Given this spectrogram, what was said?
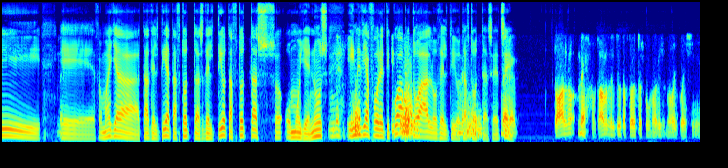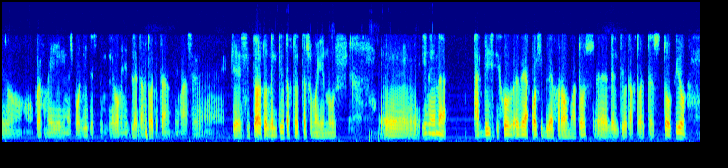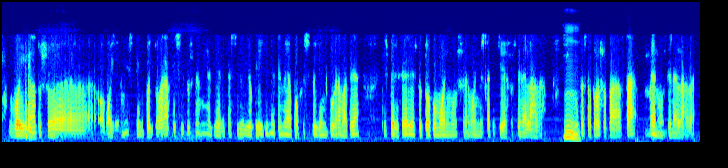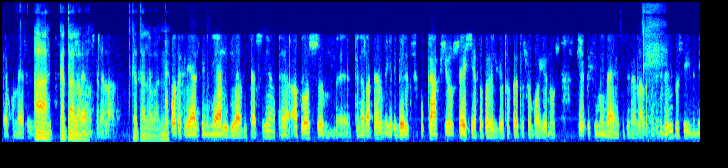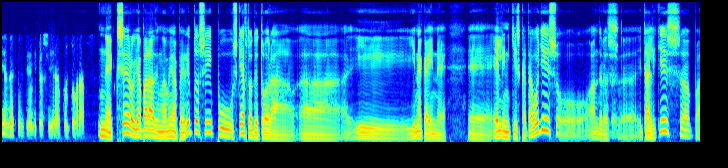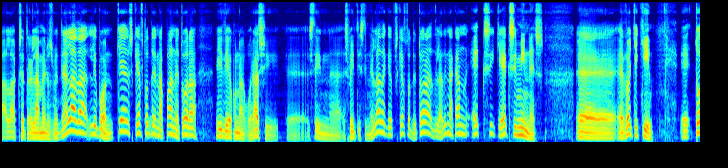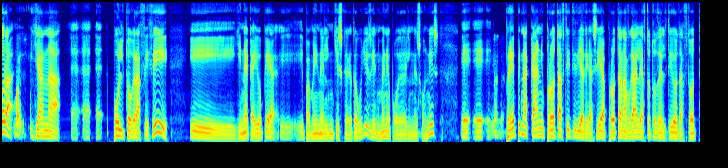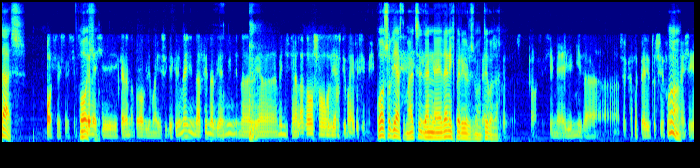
ναι. ε, Θωμά για τα δελτία ταυτότητας. Δελτίο ταυτότητας ομογενούς ναι. είναι διαφορετικό από το άλλο δελτίο ναι. ταυτότητας, έτσι; Ναι, το άλλο, ναι, το άλλο δελτίο ταυτότητας που γνωρίζουμε όλοι που, έχει, που έχουμε οι Έλληνες πολίτες, την λεγόμενη μπλε ταυτότητα, θυμάσαι και εσύ. Τώρα το δελτίο ταυτότητας ομογενούς ε, είναι ένα αντίστοιχο, βέβαια όχι μπλε χρώματος, ε, δελτίο ταυτότητας, το οποίο βοηθά τους ε, ομογενείς στην πολιτογράφηση τους με μια διαδικασία η οποία γίνεται με απόφαση του Γενικού Γραμματέα της Περιφέρειας του τόπου μόνιμους, ε, μόνιμης κατοικίας τους στην Ελλάδα. Mm. Συνήθως τα πρόσωπα αυτά μένουν στην Ελλάδα. Έχουν έρθει δηλαδή, κατάλαβα. μένουν στην Ελλάδα. Κατάλαβα, ναι. Οπότε χρειάζεται είναι μια άλλη διαδικασία. Ε, Απλώς ε, την αναφέρουμε για την περίπτωση που κάποιος έχει αυτό το δελτίο ταυτότητα ομόγενου και επιθυμεί να έχει στην Ελλάδα. Σε αυτή την περίπτωση είναι μια δεύτερη διαδικασία πολιτογράφηση. Ναι, ξέρω για παράδειγμα μια περίπτωση που σκέφτονται τώρα α, η γυναίκα είναι ε, ελληνικής καταγωγής, ο άντρας ναι. ε, Ιταλικής, αλλά ξετρελαμένος με την Ελλάδα. Λοιπόν, και σκέφτονται ναι. να πάνε τώρα Ήδη έχουν αγοράσει ε, στην, ε, σπίτι στην Ελλάδα και σκέφτονται τώρα δηλαδή να κάνουν 6 και 6 μήνες ε, εδώ και εκεί. Ε, τώρα για να πολιτογραφηθεί η γυναίκα η οποία είπαμε είναι ελληνικής καταγωγής, γεννημένη από Έλληνες γονείς, ναι, ναι. πρέπει να κάνει πρώτα αυτή τη διαδικασία, πρώτα να βγάλει αυτό το δελτίο ταυτότητας; Όχι, όχι, όχι. Δεν έχει κανένα πρόβλημα η συγκεκριμένη να έρθει να διαμείνει, να διαμείνει στην Ελλάδα όσο διάστημα επιθυμεί. Όσο διάστημα, έτσι. Δεν, δεν έχει περιορισμό, τίποτα. Όχι, είναι Ελληνίδα σε κάθε περίπτωση εφόσον oh. έχει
